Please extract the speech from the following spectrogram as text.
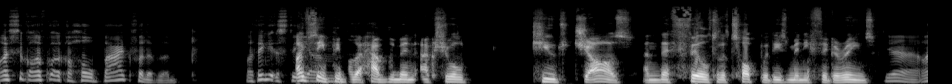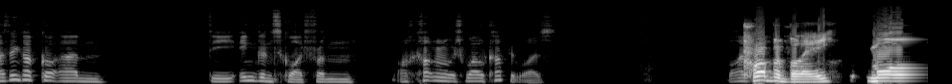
I've still got. I've got like a whole bag full of them. I think it's the. I've seen um, people that have them in actual huge jars, and they're filled to the top with these mini figurines. Yeah, I think I've got um, the England squad from. I can't remember which World Cup it was. But I've got- Probably more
